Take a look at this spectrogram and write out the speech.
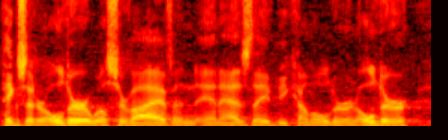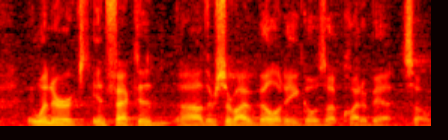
Pigs that are older will survive, and, and as they become older and older, when they're infected, uh, their survivability goes up quite a bit. So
